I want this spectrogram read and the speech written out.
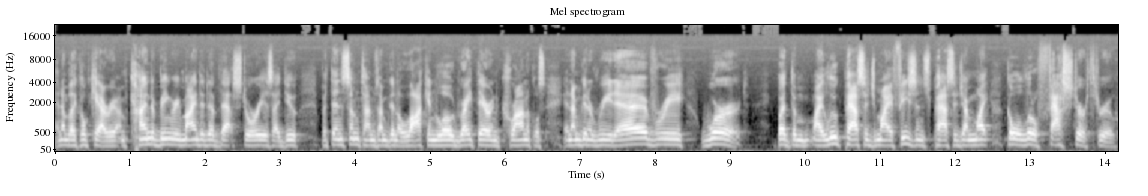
And I'm like, okay, I'm kind of being reminded of that story as I do. But then sometimes I'm going to lock and load right there in Chronicles and I'm going to read every word but the, my Luke passage, my Ephesians passage, I might go a little faster through.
